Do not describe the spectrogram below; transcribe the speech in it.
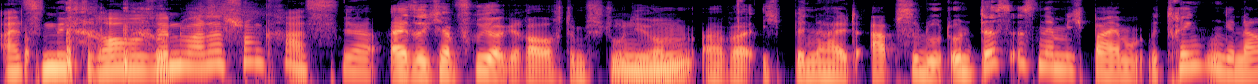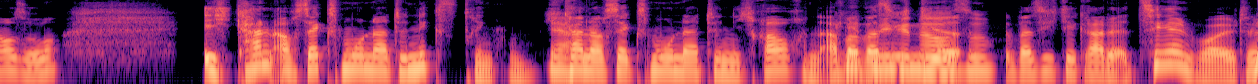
Als Nichtraucherin war das schon krass. Ja, also ich habe früher geraucht im Studium, Mhm. aber ich bin halt absolut und das ist nämlich beim Trinken genauso. Ich kann auch sechs Monate nichts trinken. Ich Ja. kann auch sechs Monate nicht rauchen. Aber Geht was ich, genauso. dir, was ich dir gerade erzählen wollte,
